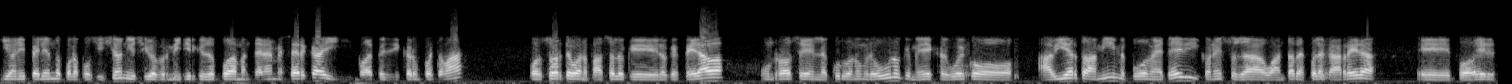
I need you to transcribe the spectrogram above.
iban a ir peleando por la posición y eso iba a permitir que yo pueda mantenerme cerca y poder especificar un puesto más. Por suerte, bueno, pasó lo que, lo que esperaba, un roce en la curva número uno que me deja el hueco abierto a mí, me pudo meter y con eso ya aguantar después la carrera, eh, poder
